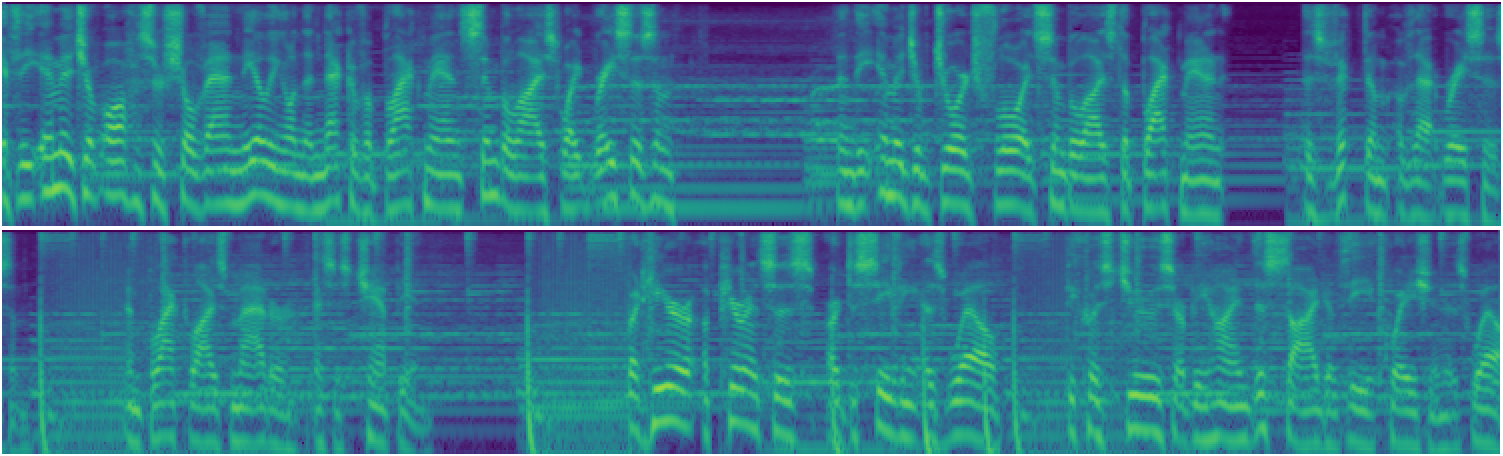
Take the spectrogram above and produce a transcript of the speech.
If the image of Officer Chauvin kneeling on the neck of a black man symbolized white racism, then the image of George Floyd symbolized the black man as victim of that racism and Black Lives Matter as his champion. But here, appearances are deceiving as well because Jews are behind this side of the equation as well.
